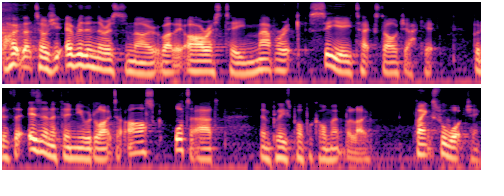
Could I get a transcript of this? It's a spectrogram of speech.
I hope that tells you everything there is to know about the RST Maverick CE textile jacket. But if there is anything you would like to ask or to add, then please pop a comment below. Thanks for watching.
